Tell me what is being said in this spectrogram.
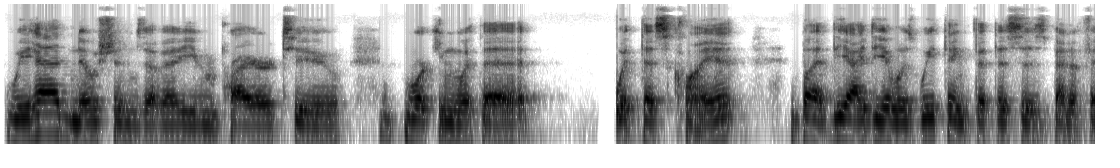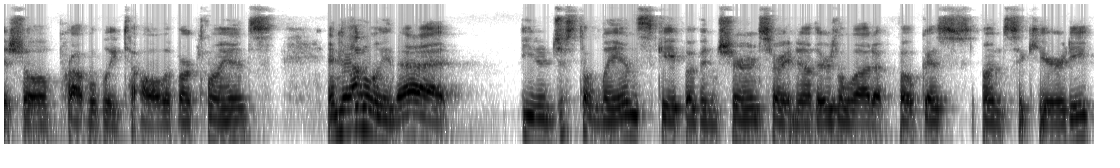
We had notions of it even prior to working with it with this client. But the idea was we think that this is beneficial probably to all of our clients. And not only that, you know, just the landscape of insurance right now, there's a lot of focus on security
